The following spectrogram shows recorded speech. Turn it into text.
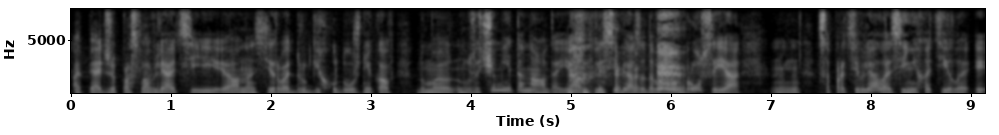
опять же, прославлять и анонсировать других художников. Думаю, ну зачем мне это надо? Я для себя задавала вопросы, я сопротивлялась и не хотела э, э,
